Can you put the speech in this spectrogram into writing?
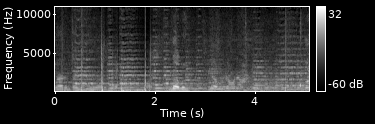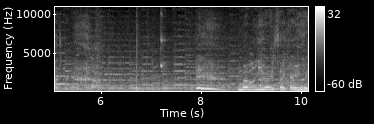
Right in front of you. uh, Bubba. Yeah, we're going out to plunge grenades. Bubba, you are so crazy.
